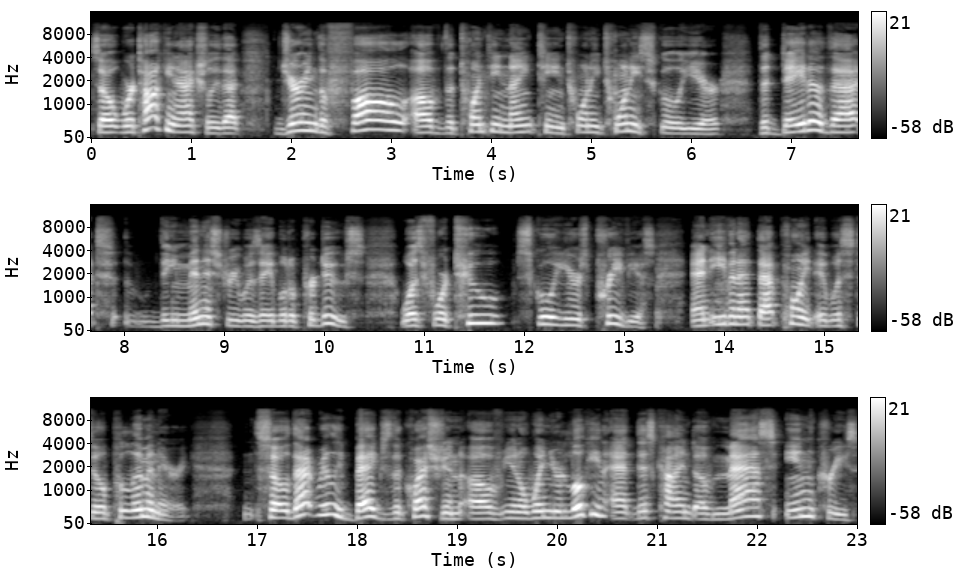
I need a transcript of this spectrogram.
So we're talking actually that during the fall of the 2019-2020 school year, the data that the ministry was able to produce was for two school years previous. And even at that point, it was still preliminary so that really begs the question of, you know, when you're looking at this kind of mass increase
